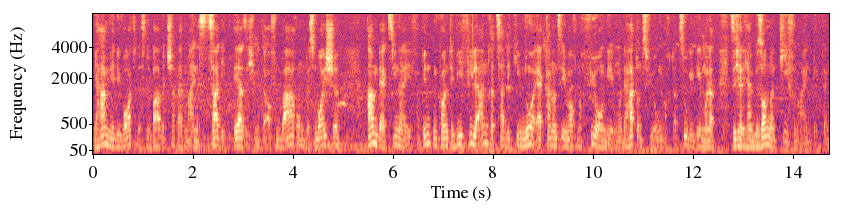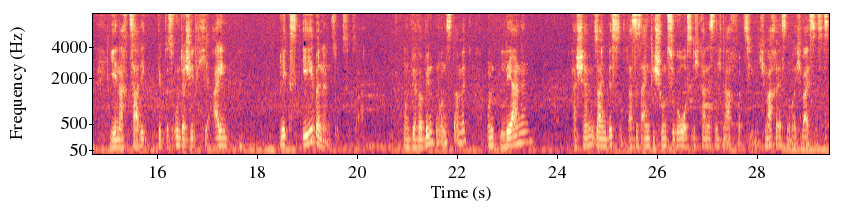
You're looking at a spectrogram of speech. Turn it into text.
wir haben hier die Worte des Lubavitcher Rebben, eines Zadik, der sich mit der Offenbarung des Moische am Berg Sinai verbinden konnte, wie viele andere Tzadikim, nur er kann uns eben auch noch Führung geben und er hat uns Führung noch dazu gegeben und hat sicherlich einen besonderen tiefen Einblick, denn je nach Tzadik gibt es unterschiedliche Einblicksebenen sozusagen. Und wir verbinden uns damit und lernen Hashem sein Wissen, das ist eigentlich schon zu groß. Ich kann es nicht nachvollziehen. Ich mache es nur, ich weiß, es ist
